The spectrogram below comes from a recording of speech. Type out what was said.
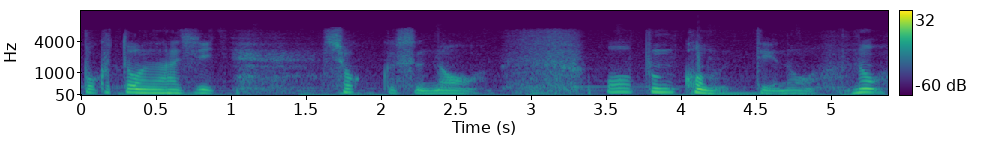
僕と同じショックスのオープンコムっていうのの、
